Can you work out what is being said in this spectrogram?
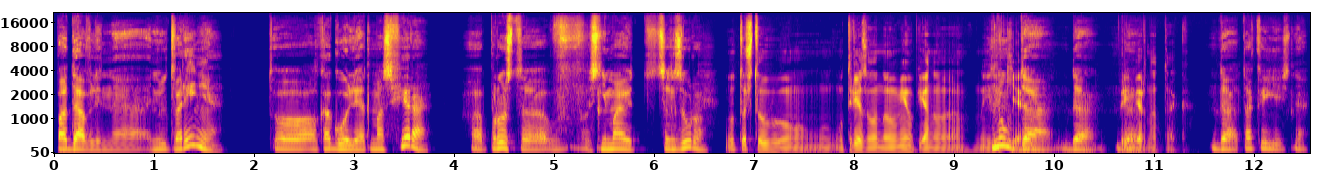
подавленное удовлетворение, то алкоголь и атмосфера просто снимают цензуру. Ну, то, что у трезвого на уме, у пьяного на языке. Ну, да, да. Примерно да. так. Да, так и есть, да.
